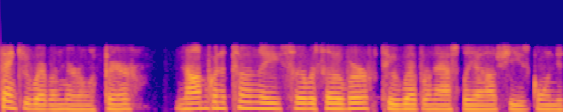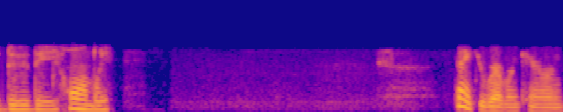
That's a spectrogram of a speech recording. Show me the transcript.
Thank you, Reverend Marilyn Fair. Now I'm going to turn the service over to Reverend Ashley Al. She's going to do the homily. Thank you, Reverend Karen.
